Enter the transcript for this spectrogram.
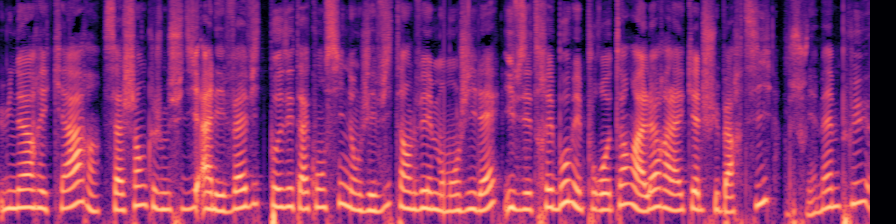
une heure et quart, sachant que je me suis dit, allez, va vite poser ta consigne. Donc j'ai vite enlevé mon, mon, gilet. Il faisait très beau, mais pour autant, à l'heure à laquelle je suis partie, je me souviens même plus,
